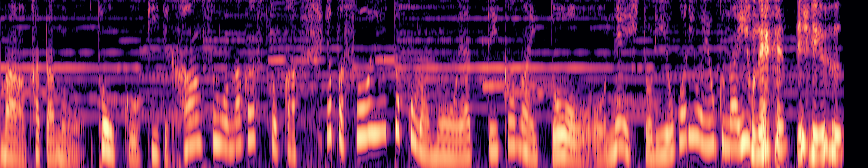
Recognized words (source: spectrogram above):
まあ、方のトークを聞いて感想を流すとか、やっぱそういうところもやっていかないと、ね、独りよがりは良くないよねっていう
